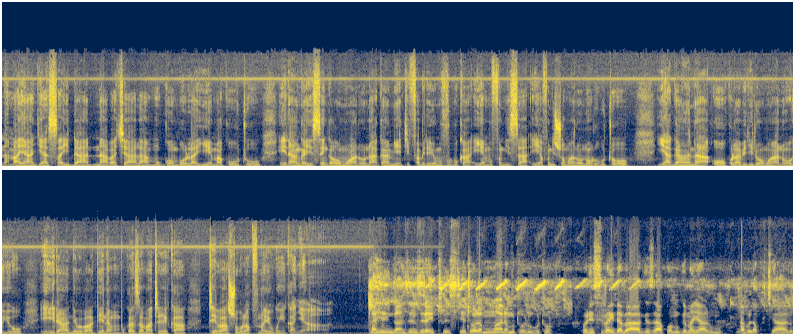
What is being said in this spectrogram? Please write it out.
namayanja saida n'abakyala mu ggombolola y'e makuutu era nga yesenga w'omwana ono agambye nti famire y'omuvubuka eyamufunisa eyafunisa omwana ono olubuto yagaana okulabirira omwana oyo era ne bwe bagenda mu mbuga z'amateeka tebasobola kufunayo bwenkanya. Naye nga nze nzira interest etoola mu mwana muto olubuto poliisi baida bagezaako omugema yalumuka abula ku kyalo.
